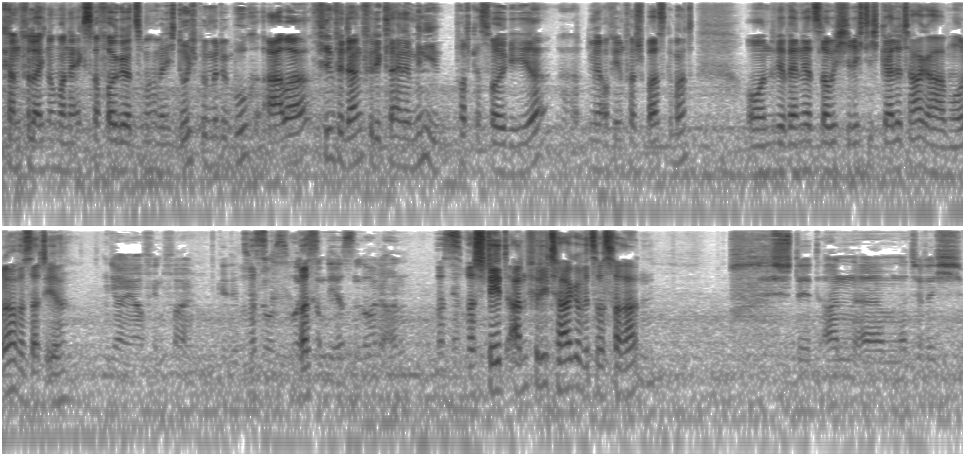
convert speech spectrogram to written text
kann vielleicht noch mal eine extra Folge dazu machen, wenn ich durch bin mit dem Buch. Aber vielen, vielen Dank für die kleine Mini-Podcast-Folge hier. Hat mir auf jeden Fall Spaß gemacht. Und wir werden jetzt, glaube ich, richtig geile Tage haben, oder? Was sagt ihr? Ja, ja, auf jeden Fall. Geht jetzt was, los. Heute was, kommen die ersten Leute an. Was, ja. was steht an für die Tage? Willst du was verraten? Steht an ähm, natürlich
